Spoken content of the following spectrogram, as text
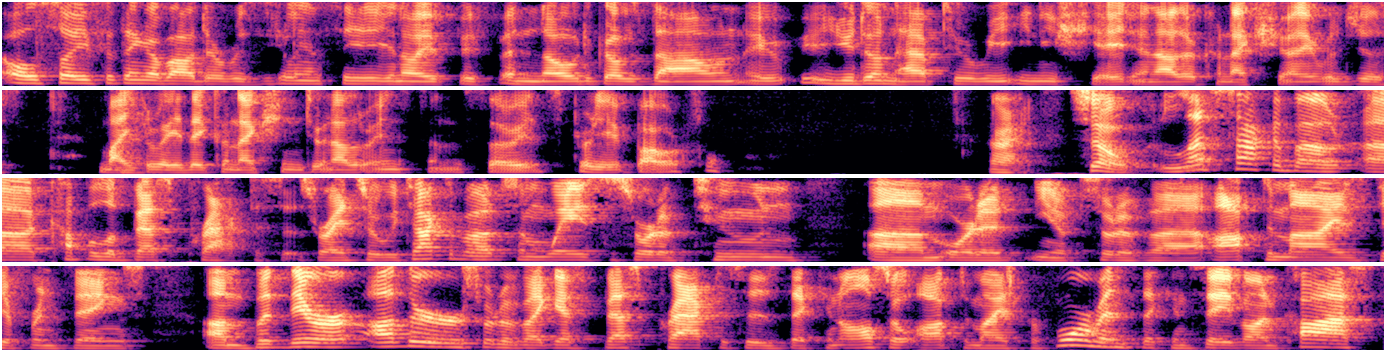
also, if you think about the resiliency, you know, if, if a node goes down, it, you don't have to reinitiate another connection. It will just migrate the connection to another instance. So it's pretty powerful. All right. So let's talk about a couple of best practices, right? So we talked about some ways to sort of tune um, or to, you know, sort of uh, optimize different things. Um, but there are other sort of, I guess, best practices that can also optimize performance, that can save on cost,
